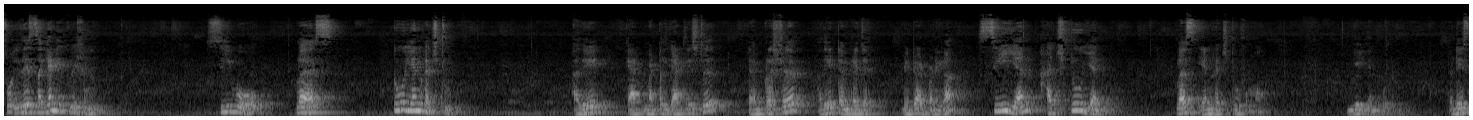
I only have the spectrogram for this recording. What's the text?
ஸோ இதே second equation CO plus two N H two அதே கேட் மெட்டல் கேட்டலிஸ்ட்டு டெம்ப்ரெஷர் அதே டெம்பரேச்சர் ரெண்டும் ஆட் பண்ணிங்கன்னா CN H two N plus NH two form ஆகும் இங்கே என் போட்டு தட் இஸ்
